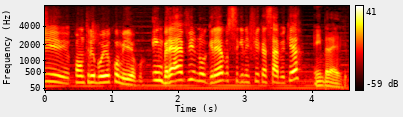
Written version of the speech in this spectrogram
contribuir comigo. Em breve, no grego, significa, sabe o quê? Em breve.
